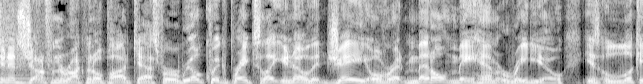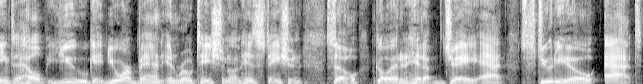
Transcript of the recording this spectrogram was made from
Nation, it's Jon from the Rock Metal Podcast for a real quick break to let you know that Jay over at Metal Mayhem Radio is looking to help you get your band in rotation on his station. So go ahead and hit up Jay at studio at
